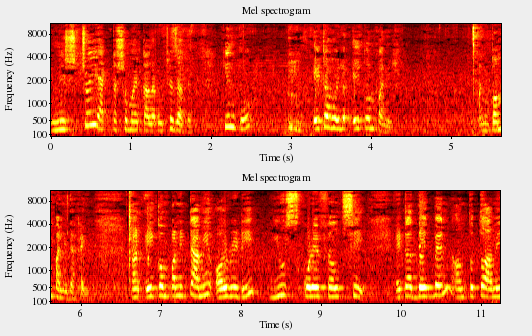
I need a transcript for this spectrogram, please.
নিশ্চয়ই একটা সময় কালার উঠে যাবে। কিন্তু এটা হলো এই কোম্পানির আমি কোম্পানি দেখাই। কারণ এই কোম্পানিটা আমি অলরেডি ইউজ করে ফেলছি। এটা দেখবেন, অন্তত আমি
